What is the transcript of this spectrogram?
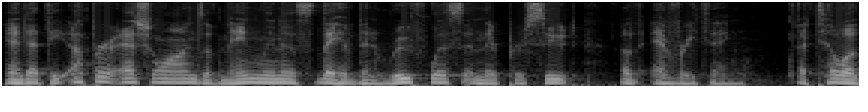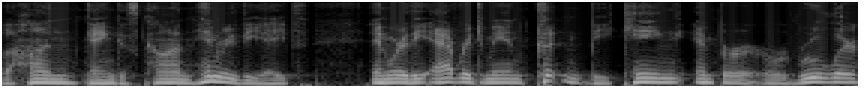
And at the upper echelons of manliness, they have been ruthless in their pursuit of everything. Attila the Hun, Genghis Khan, Henry VIII. And where the average man couldn't be king, emperor, or ruler,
